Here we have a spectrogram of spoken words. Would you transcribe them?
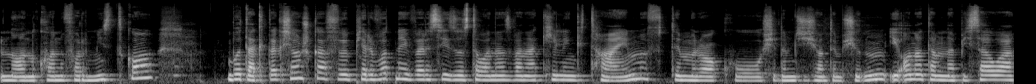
nonkonformistką, bo tak, ta książka w pierwotnej wersji została nazwana Killing Time w tym roku 77 i ona tam napisała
